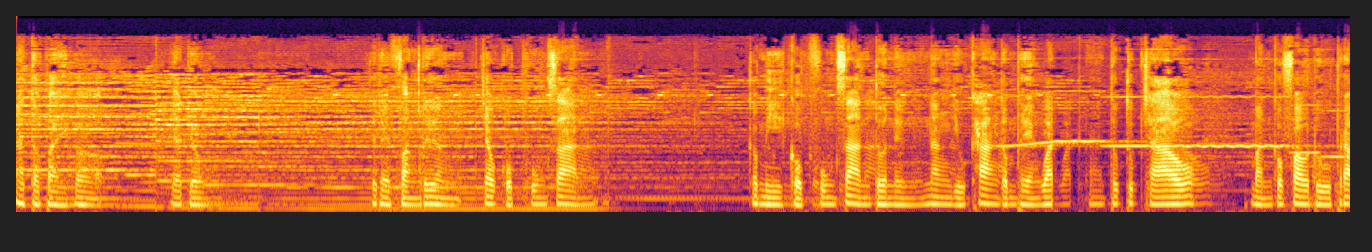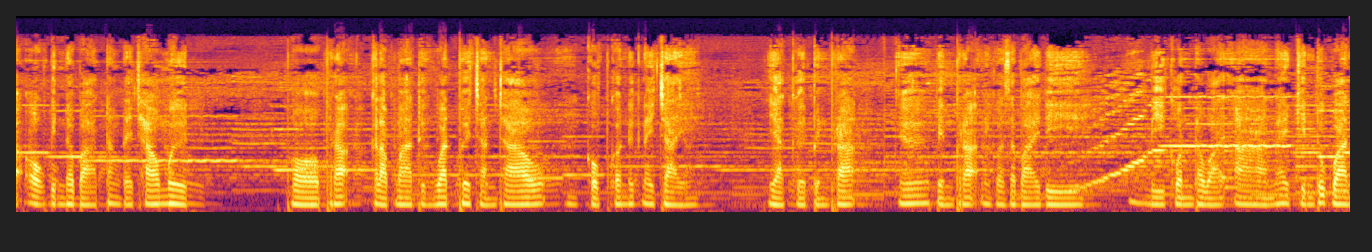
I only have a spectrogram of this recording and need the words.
อะต่อไปก็ญาติโยมจะได้ฟังเรื่องเจ้ากบฟุ้งซ่าน ก็มีกบฟุ้งซ่านตัวหนึ่งนั่งอยู่ข้างกำแพงวัดนะทุกๆเช้า มันก็เฝ้าดูพระออกบิณฑบาตตั้งแต่เช้ามืด พอพระกลับมาถึงวัดเพื่อฉันเช้า กบก็นึกในใจ อยากเกิดเป็นพระ เออเป็นพระนี่ก็สบายดี มีคนถวายอาหารให้กินทุกวัน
